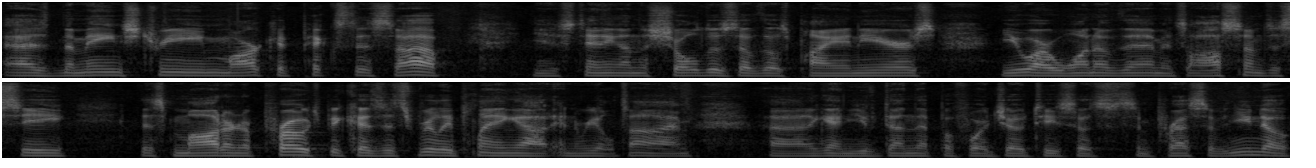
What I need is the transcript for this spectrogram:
as the mainstream market picks this up, you're standing on the shoulders of those pioneers. You are one of them. It's awesome to see this modern approach because it's really playing out in real time. Uh, again, you've done that before, Jyoti, so it's impressive. And you know,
